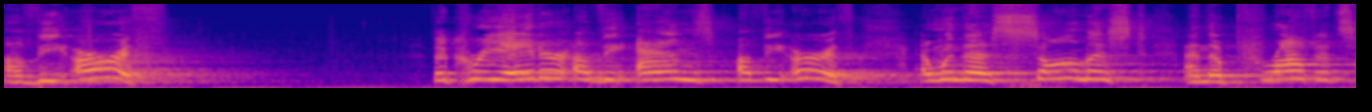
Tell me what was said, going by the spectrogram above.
of the earth the creator of the ends of the earth. And when the psalmist and the prophets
